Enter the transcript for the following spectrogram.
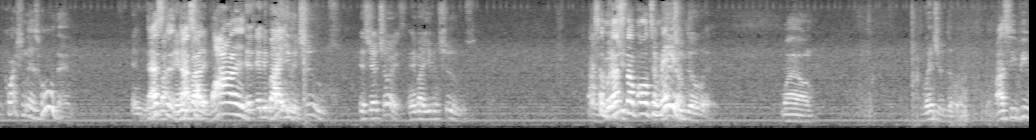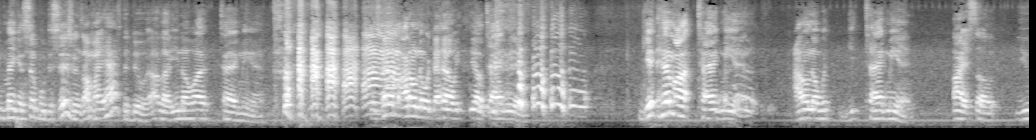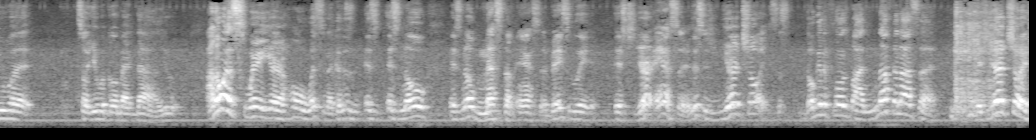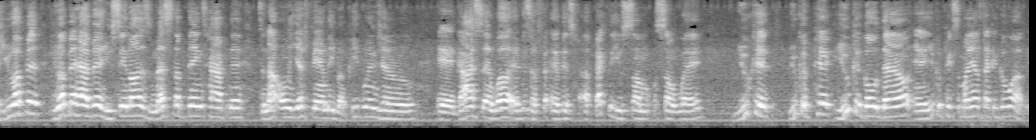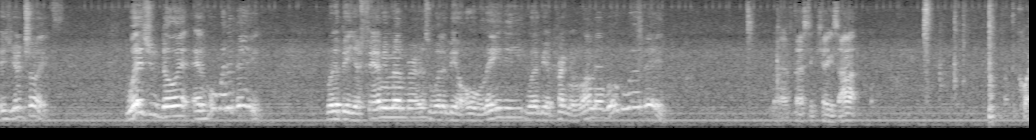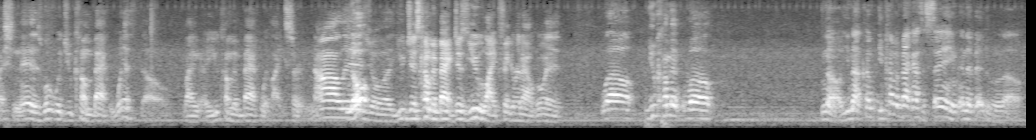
the question is who then? And That's the anybody, that's a anybody, wide. it's anybody you can choose. It's your choice. Anybody you can choose. That's And a messed you- up Would you do it? Well, Would you do it? if I see people making simple decisions, I might have to do it. I'm like, you know what? Tag me in. him, I don't know what the hell. Yo, tag me in. Get him out. Tag me in. I don't know what. Get, tag me in. All right, so you would, so you would go back down. You, I don't want to swear your whole listener because it's, it's it's no it's no messed up answer. Basically, it's your answer. This is your choice. It's- don't get influenced by nothing I said. It's your choice. You up in you up in heaven. You seen all this messed up things happening to not only your family but people in general. And God said, well, if it's if it's affected you some some way, you could you could pick you could go down and you could pick somebody else that could go up. It's your choice. Would you do it and who would it be? Would it be your family members? Would it be an old lady? Would it be a pregnant woman? Who, who would it be? Man, if that's the case, I. But the question is, what would you come back with though? Like, are you coming back with like certain knowledge, Nope. or you just coming back just you like figure it out? Go ahead. Well, you coming well no, you're not coming. You coming back as the same individual though.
